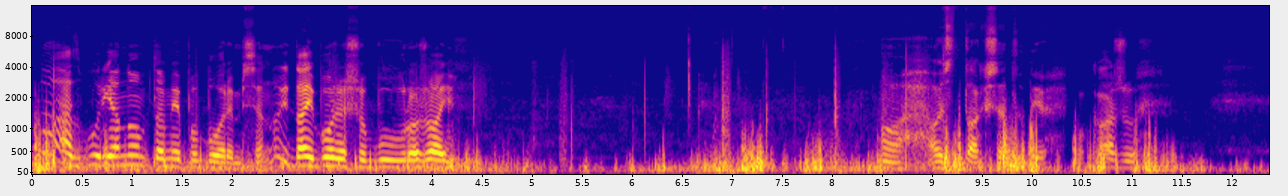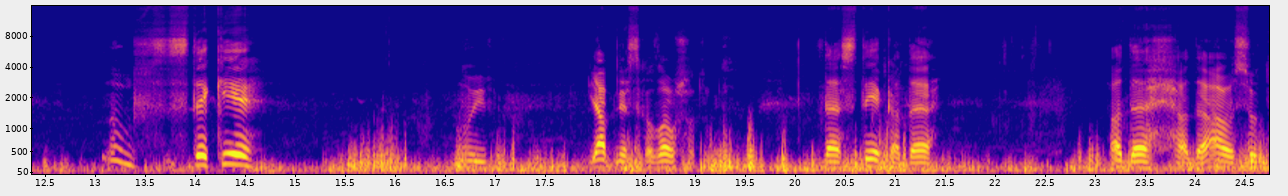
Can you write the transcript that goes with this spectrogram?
Ну, а з бур'яном то ми поборемося. Ну і дай Боже, щоб був урожай. О, ось так ще туди покажу. Ну, стики. Ну і я б не сказав, що тут де стик, а де. А де, а де, а ось от,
